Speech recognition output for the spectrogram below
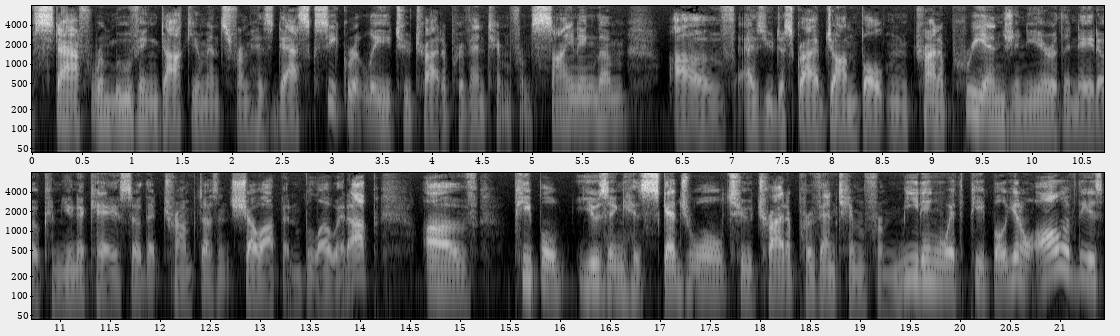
staff removing documents from his desk secretly to try to prevent him from signing them. of, as you described, John Bolton trying to pre engineer the NATO communique so that Trump doesn't show up and blow it up, of people using his schedule to try to prevent him from meeting with people. You know, all of these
